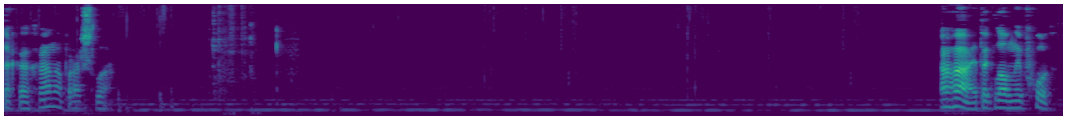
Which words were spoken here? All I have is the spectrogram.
Так, охрана прошла. Ага, это главный вход.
